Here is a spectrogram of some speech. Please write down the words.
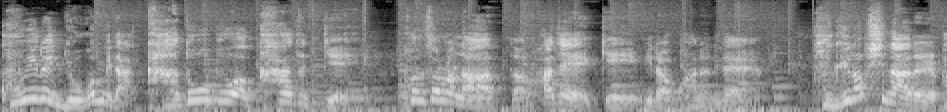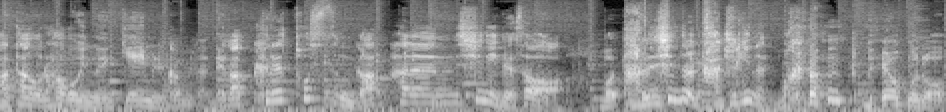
9위는 요겁니다. 가도부어 카드 게임. 콘솔로 나왔던 화제의 게임이라고 하는데 북유럽 신화를 바탕으로 하고 있는 게임일 겁니다. 내가 크레토스인가 하는 신이 돼서 뭐 다른 신들을 다 죽이는 뭐 그런 내용으로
